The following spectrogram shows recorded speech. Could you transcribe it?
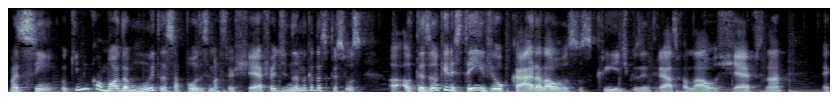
Mas assim, o que me incomoda muito dessa porra desse Masterchef é a dinâmica das pessoas. a- O tesão que eles têm em ver o cara lá, os, os críticos, entre aspas, lá, os chefes lá, é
